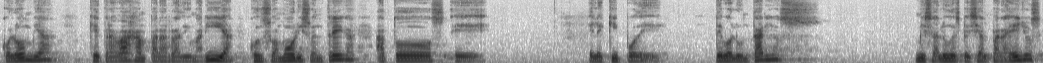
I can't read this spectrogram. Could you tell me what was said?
Colombia, que trabajan para Radio María con su amor y su entrega, a todos eh, el equipo de, de voluntarios, mi saludo especial para ellos,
